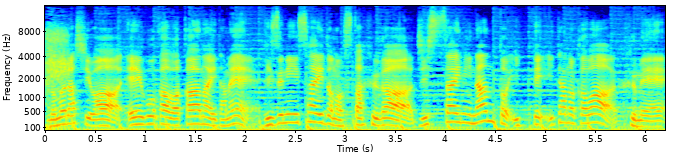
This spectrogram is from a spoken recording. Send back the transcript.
野村氏は英語がわからないため、ディズニーサイドのスタッフが実際に何と言っていたのかは不明。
